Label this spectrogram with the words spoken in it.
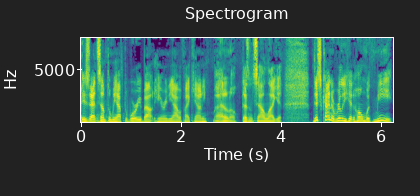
is that something we have to worry about here in Yavapai County? I don't know. Doesn't sound like it. This kind of really hit home with me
